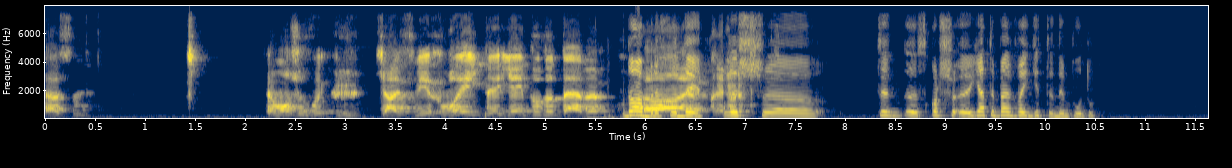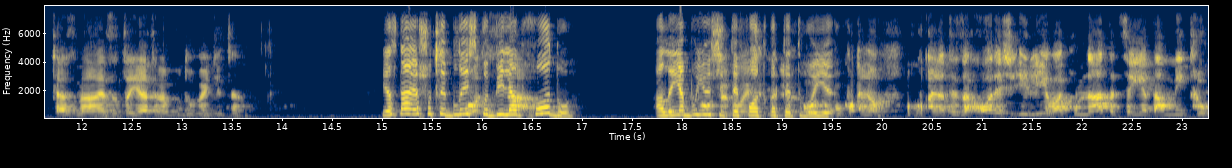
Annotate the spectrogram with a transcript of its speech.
Ясно. Я можу ви. Я зміг вийти, я йду до тебе. Добре, Давай, ходи. привіт. Лиш е, ти е, скорше, е, я тебе видіти не буду. Я знаю, зато я тебе буду видіти. Я знаю, що ти близько Ось біля так. входу, але я боюсь Дуже іти близько фоткати твої. Буквально, буквально ти заходиш і ліва кімната, це є там мій труп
